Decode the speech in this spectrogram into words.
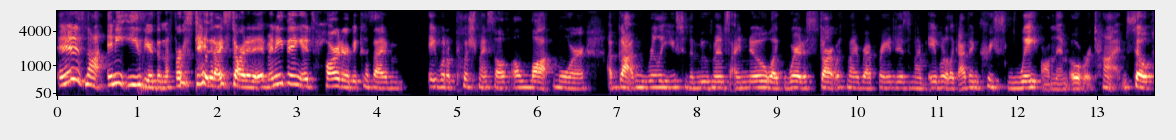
and it is not any easier than the first day that i started. If anything it's harder because i'm able to push myself a lot more. I've gotten really used to the movements. I know like where to start with my rep ranges and I'm able to like I've increased weight on them over time. So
